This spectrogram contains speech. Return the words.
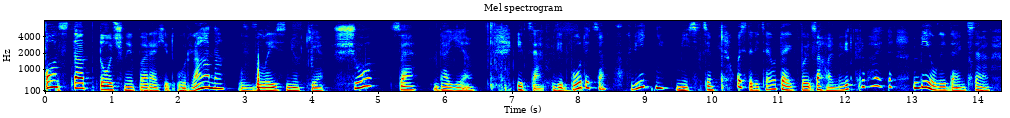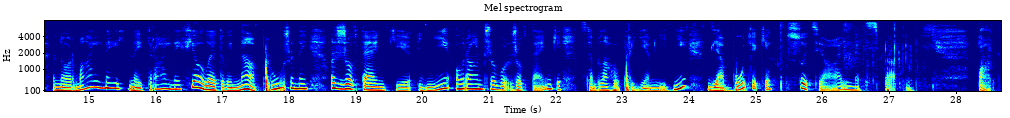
Остаточний перехід Урана в близнюки. Що це дає? І це відбудеться в квітні місяці. Ось дивіться, от як ви загально відкриваєте. Білий день це нормальний, нейтральний, фіолетовий напружений, жовтенькі дні, оранжево-жовтенькі це благоприємні дні для будь-яких соціальних справ. Так,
